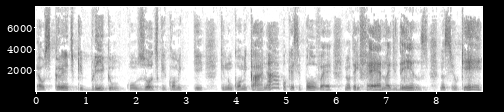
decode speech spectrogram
É os crentes que brigam com os outros que, come, que, que não comem carne. Ah, porque esse povo é, não tem fé, não é de Deus, não sei o quê,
